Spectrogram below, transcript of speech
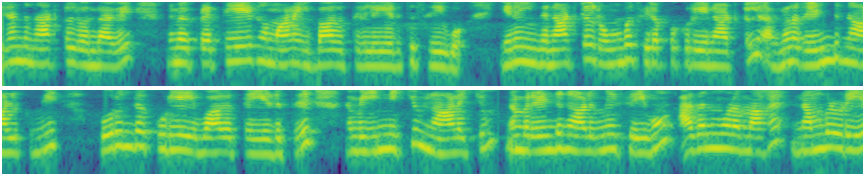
இரண்டு நாட்கள் வந்தாவே நம்ம பிரத்யேகமான இபாதத்துகளை எடுத்து செய்வோம். ஏன்னா இந்த நாட்கள் ரொம்ப சிறப்புக்குரிய நாட்கள். அதனால ரெண்டு நாளுக்குமே பொருந்தக்கூடிய விவாதத்தை எடுத்து நம்ம இன்னைக்கும் நாளைக்கும் நம்ம ரெண்டு நாளுமே செய்வோம். அதன் மூலமாக நம்மளுடைய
